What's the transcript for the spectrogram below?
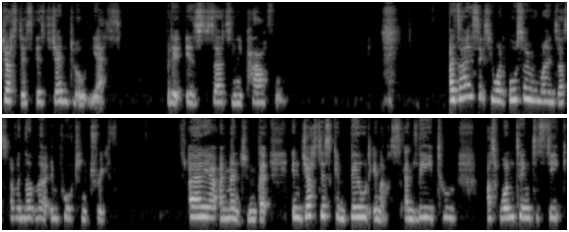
justice is gentle, yes, but it is certainly powerful. Isaiah 61 also reminds us of another important truth. Earlier, I mentioned that injustice can build in us and lead to us wanting to seek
